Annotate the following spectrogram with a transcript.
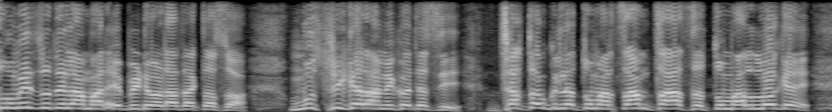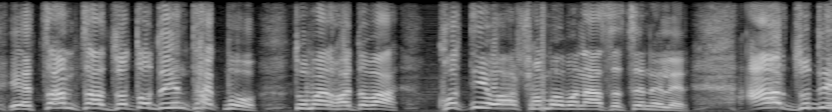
তুমি যদি আমার এই ভিডিওটা দেখতেছ মুসফিকার আমি কইতেছি, যতগুলো তোমার চামচা আছে, তোমার লগে, এ চামচা যতদিন থাকব, তোমার হয়তোবা ক্ষতি হওয়ার সম্ভাবনা আছে চ্যানেলের আর যদি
